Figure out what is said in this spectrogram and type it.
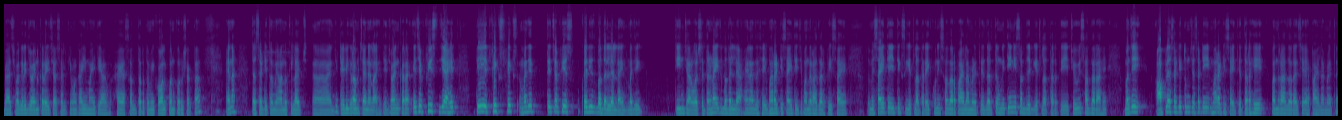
बॅच वगैरे जॉईन करायची असेल किंवा काही माहिती आहे असेल तर तुम्ही कॉल पण करू शकता आहे ना? त्यासाठी तुम्ही अनोखी लाईव्ह जे टेलिग्राम चॅनल आहे ते जॉईन करा. याचे फीस जे आहेत ते फिक्स फिक्स म्हणजे त्याच्या फीस कधीच बदललेल्या नाहीत. म्हणजे तीन चार वर्ष तर नाहीच बदलल्या. आहे ना? जसे मराठी साहित्याची पंधरा हजार फीस आहे. तुम्ही साहित्य इथिक्स घेतला तर एकोणीस हजार पाहायला मिळते. जर तुम्ही तिन्ही सब्जेक्ट घेतला तर ते चोवीस हजार आहे. म्हणजे आपल्यासाठी तुमच्यासाठी मराठी साहित्य तर हे पंधरा हजाराचे पाहायला मिळतं.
